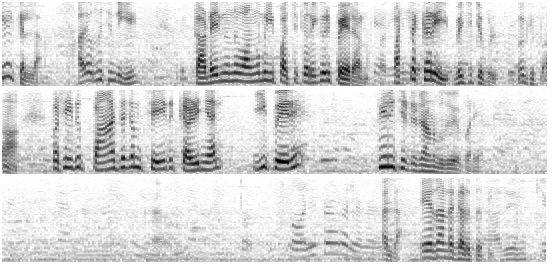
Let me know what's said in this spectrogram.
കേക്കല്ല. അതൊന്ന് ചിന്തിക്കുക കടയിൽ നിന്ന് വാങ്ങുമ്പോൾ ഈ പച്ചക്കറിക്ക് ഒരു പേരാണ്. പച്ചക്കറി വെജിറ്റബിൾ ഓക്കെ ആ. പക്ഷേ ഇത് പാചകം ചെയ്ത് കഴിഞ്ഞാൽ ഈ പേര് തിരിച്ചിട്ടിട്ടാണ് പൊതുവേ പറയാം. അല്ല ഏതാണ്ടൊക്കെ അടുത്തെത്തി. അത് എനിക്ക്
